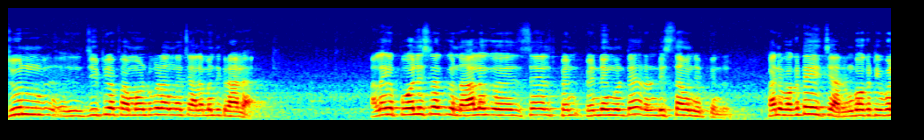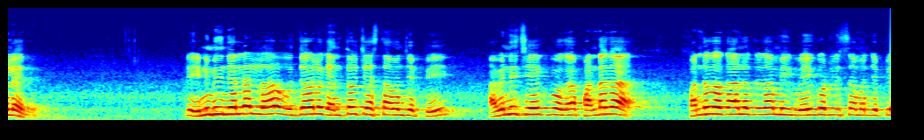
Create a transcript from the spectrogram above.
జూన్ జీపీఎఫ్ అమౌంట్ కూడా ఇంకా చాలామందికి రాలే. అలాగే పోలీసులకు నాలుగు ఎస్ఐఎల్ పెండింగ్ ఉంటే రెండు ఇస్తామని చెప్పిండ్రు. కానీ ఒకటే ఇచ్చారు ఇంకొకటి ఇవ్వలేదు. ఎనిమిది నెలల్లో ఉద్యోగులకు ఎంతో చేస్తామని చెప్పి అవన్నీ చేయకపోగా పండగ పండుగ కానుకగా మీకు వెయ్యి కోట్లు ఇస్తామని చెప్పి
